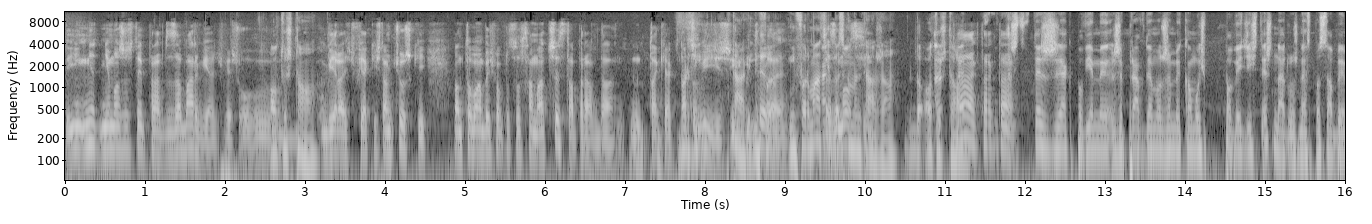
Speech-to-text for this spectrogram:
i nie, nie możesz tej prawdy zabarwiać, wiesz, u, Otóż to. ubierać w jakieś tam ciuszki. On to ma być po prostu sama czysta prawda, tak jak bardziej, to widzisz tak, i, tyle. informacja Bez bez komentarza. Do, otóż to. Tak, tak, tak. Też, też, że jak powiemy, że prawdę możemy komuś powiedzieć też na różne sposoby.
